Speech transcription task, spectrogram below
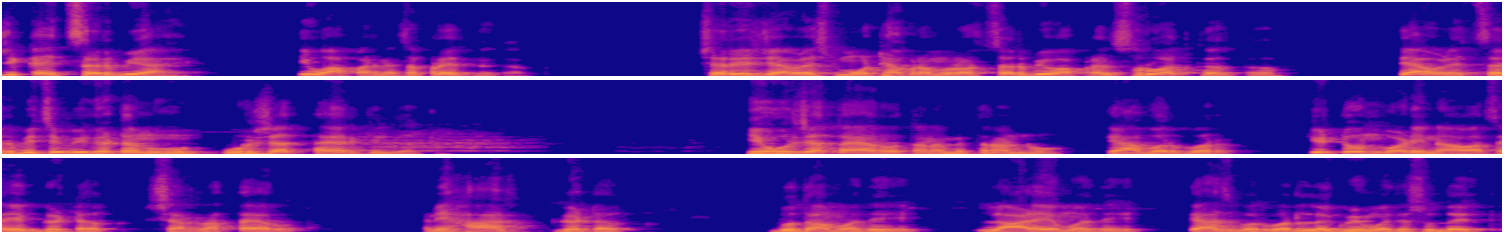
जी काही चरबी आहे ती वापरण्याचा प्रयत्न करतं. शरीर ज्यावेळेस मोठ्या प्रमाणावर चरबी वापरायला सुरुवात करतं त्यावेळेस चरबीचे विघटन होऊन ऊर्जा तयार केली जाते. ही ऊर्जा तयार होताना मित्रांनो त्याबरोबर किटोन बॉडी नावाचा एक घटक शरीरात तयार होतो. आणि हा घटक दुधामध्ये लाळेमध्ये त्याचबरोबर लघवीमध्ये सुद्धा येतो.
